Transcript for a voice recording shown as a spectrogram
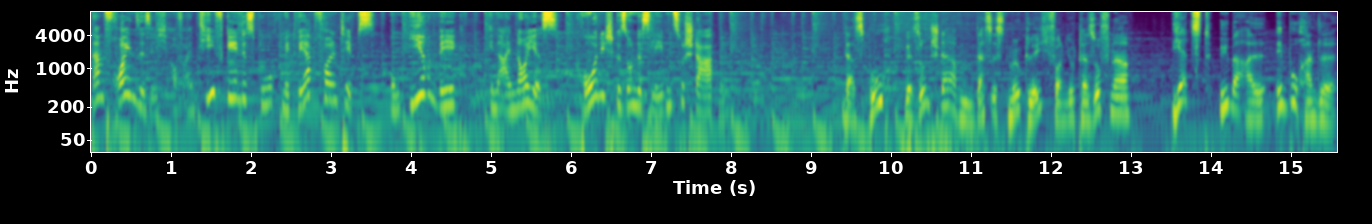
Dann freuen Sie sich auf ein tiefgehendes Buch mit wertvollen Tipps, um Ihren Weg in ein neues, chronisch gesundes Leben zu starten. Das Buch Gesund sterben, das ist möglich von Jutta Suffner. Jetzt überall im Buchhandel.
